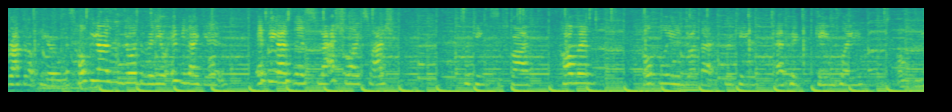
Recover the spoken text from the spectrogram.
wrap it up here. Let's hope you guys enjoyed the video. If you like it, if you guys did, smash like, smash freaking subscribe, comment. Hopefully you enjoyed that freaking epic gameplay of me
